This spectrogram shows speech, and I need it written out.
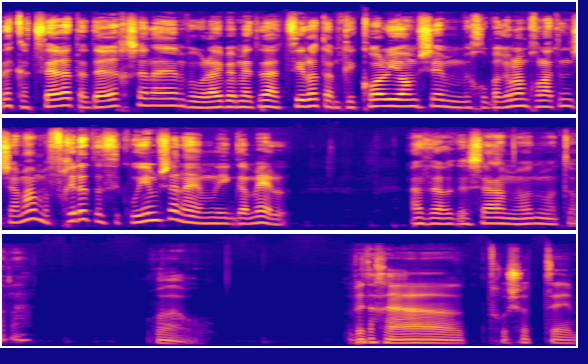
לקצר את הדרך שלהם, ואולי באמת להציל אותם, כי כל יום שהם מחוברים למכונת הנשמה, מפחיד את הסיכויים שלהם להיגמל. אז זו הרגשה מאוד מאוד טובה. וואו. בטח היה תחושות uh,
